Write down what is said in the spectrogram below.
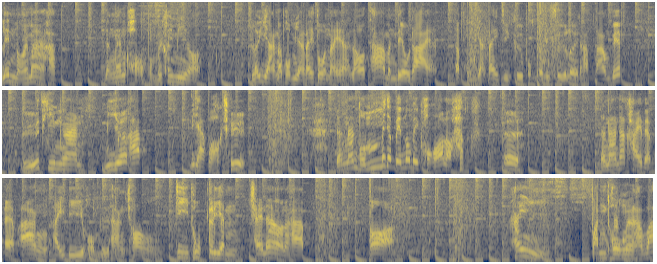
เล่นน้อยมากครับ ดังนั้นของผมไม่ค่อยมีหรอกแล้วอย่างถ้าผมอยากได้ตัวไหนอะแล้วถ้ามันเดลได้อะถ้าผมอยากได้จริงๆคือผมจะไปซื้อเลยนะครับ ตามเว็บ หรือทีมงานมีเยอะครับ ไม่อยากบอกชื่อ ดังนั้นผมไม่จำเป็นต้องไปขอหรอกครับ เออ ดังนั้นถ้าใครแบบแอบอ้าง ID ผมหรือทางช่อง G2 เกรียน Channel นะครับ ก็ให้ฟันธงเลยนะครับว่า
